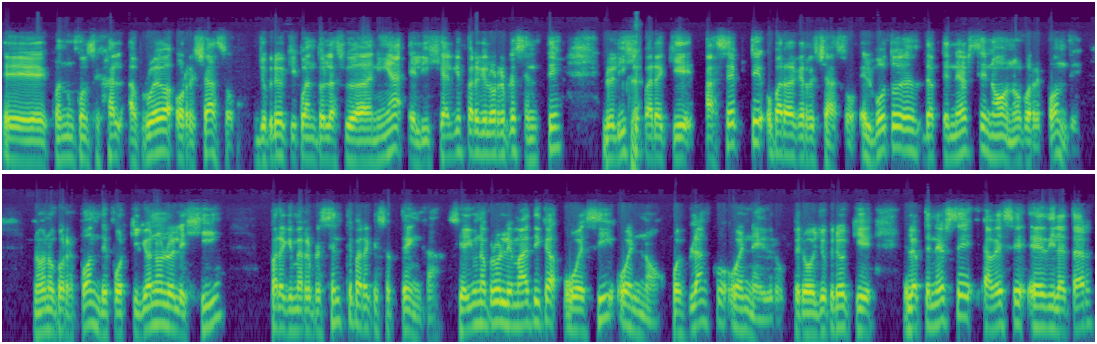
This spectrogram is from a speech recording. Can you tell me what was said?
eh, cuando un concejal aprueba o rechazo. Yo creo que cuando la ciudadanía elige a alguien para que lo represente, lo elige para que acepte o para que rechazo. El voto de, de, abstenerse no, no corresponde. No, no corresponde porque yo no lo elegí para que me represente, para que se obtenga. Si hay una problemática, o es sí o es no, o es blanco o es negro. Pero yo creo que el obtenerse a veces es dilatar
